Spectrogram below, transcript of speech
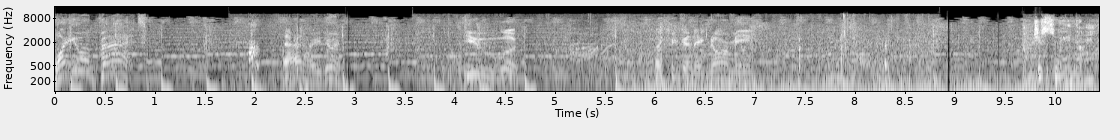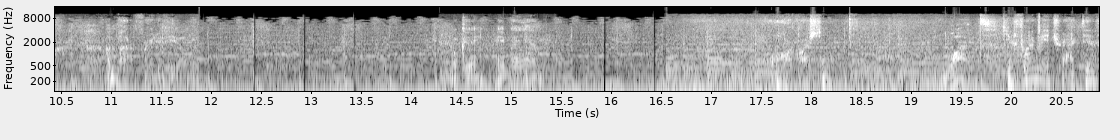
Why are you a bat? Dad, how are you doing? You look like you're gonna ignore me. Just so you know, I'm not afraid of you. Okay, maybe I am. One more question. What? Do you find me attractive?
